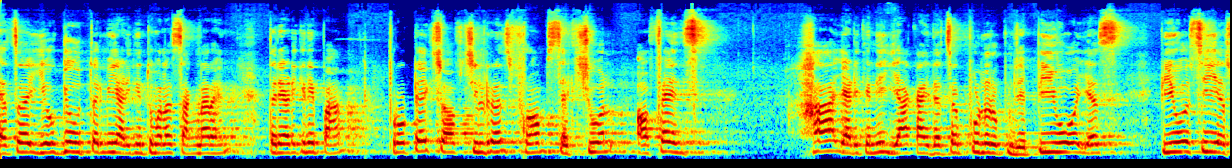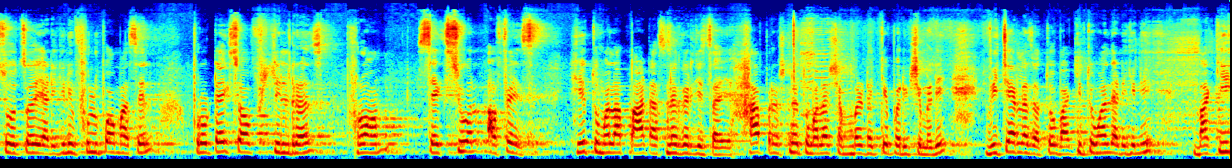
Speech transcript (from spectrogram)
याचं योग्य उत्तर मी या ठिकाणी तुम्हाला सांगणार आहे. तर या ठिकाणी पहा. Protects of childrens from sexual offence हा या ठिकाणी या कायद्याचं पूर्ण रूप म्हणजे P O S P O C S ओचं या ठिकाणी फुल फॉर्म असेल. Protects of childrens from sexual offence हे तुम्हाला पाठ असणं गरजेचं आहे. हा प्रश्न तुम्हाला शंभर टक्के परीक्षेमध्ये विचारला जातो. बाकी तुम्हाला त्या ठिकाणी बाकी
